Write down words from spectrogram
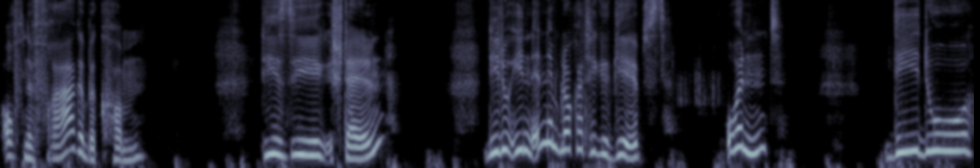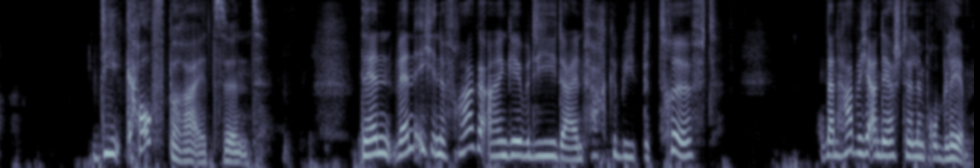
auf eine Frage bekommen, die sie stellen, die du ihnen in dem Blogartikel gibst und die du, die kaufbereit sind. Denn wenn ich eine Frage eingebe, die dein Fachgebiet betrifft, dann habe ich an der Stelle ein Problem.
